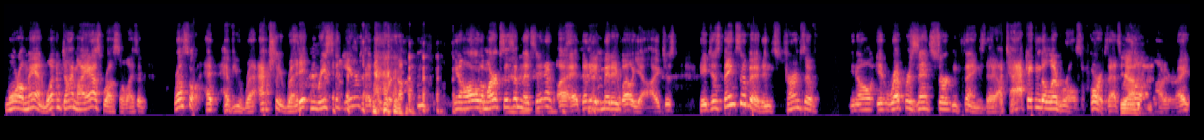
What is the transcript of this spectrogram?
Moral Man. One time I asked Russell, I said, Russell, have, have you re- actually read it in recent years? Have you forgotten, you know, all the Marxism that's in it? Uh, then he admitted, well, yeah, I just, he just thinks of it in terms of you know, it represents certain things. They're attacking the liberals, of course, that's what yeah. love about it, right?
